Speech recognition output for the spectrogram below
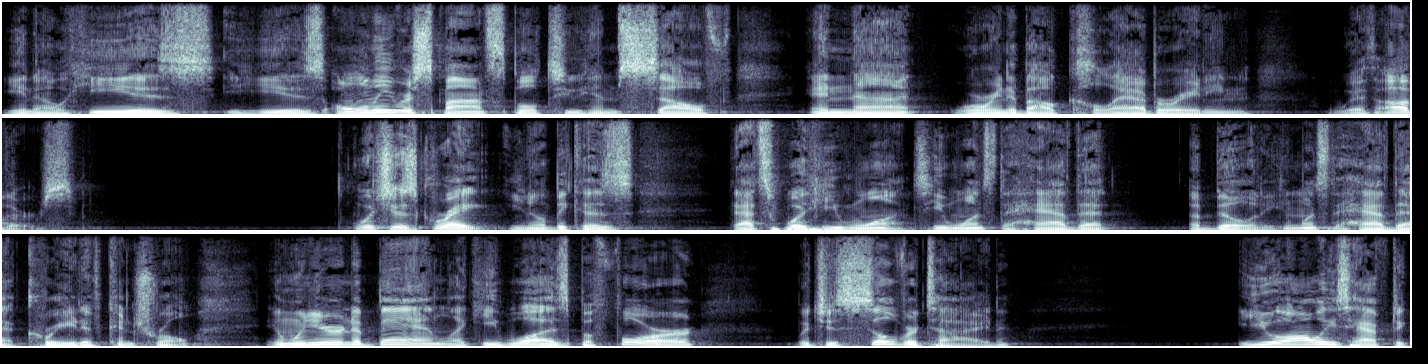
You know, he is he is only responsible to himself and not worrying about collaborating with others, which is great, you know, because that's what he wants. He wants to have that ability, he wants to have that creative control. And when you're in a band like he was before, which is Silvertide, you always have to,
